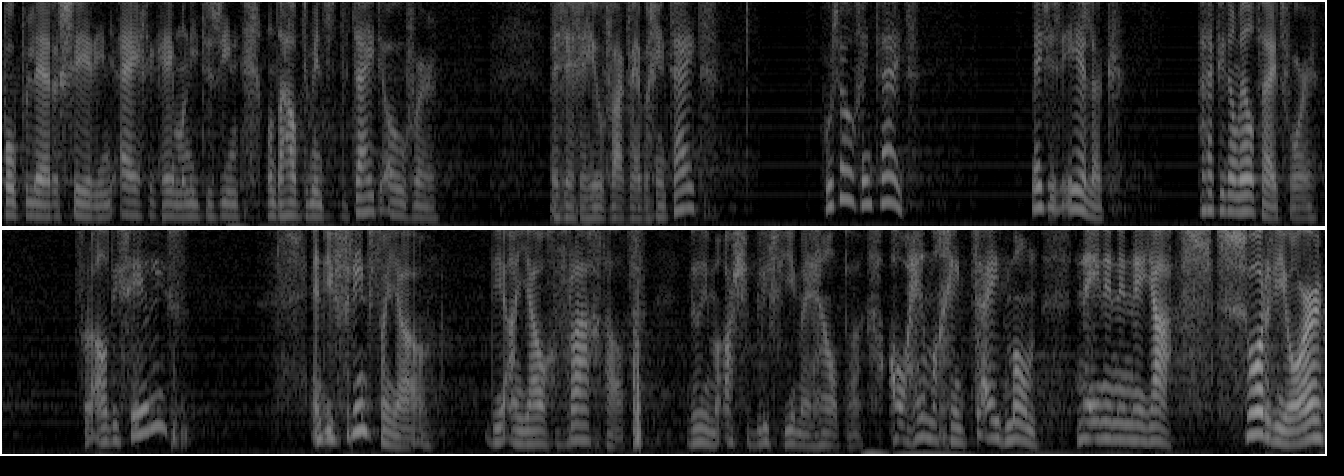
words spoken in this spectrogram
populaire serie eigenlijk helemaal niet te zien. Want daar hou ik tenminste de tijd over. Wij zeggen heel vaak, we hebben geen tijd. Hoezo geen tijd? Wees eens eerlijk. Waar heb je dan wel tijd voor? Voor al die series? En die vriend van jou, die aan jou gevraagd had, wil je me alsjeblieft hiermee helpen? Oh, helemaal geen tijd, man. Nee, nee, nee, nee, ja. Sorry hoor.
